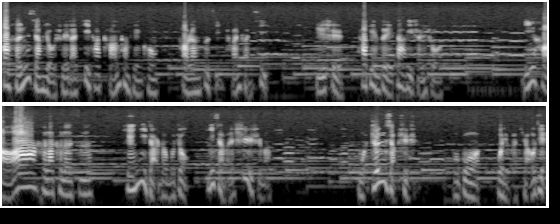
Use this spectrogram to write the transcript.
他很想有谁来替他扛扛天空，好让自己喘喘气。于是他便对大力神说：“你好啊，赫拉克勒斯，天一点都不重，你想来试试吗？”“我真想试试，不过我有个条件，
